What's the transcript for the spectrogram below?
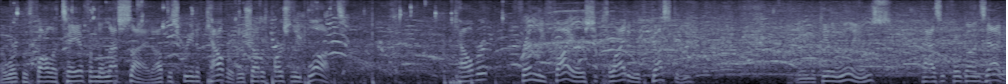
They work with Falatea from the left side off the screen of Calvert. Her shot is partially blocked. Calvert, friendly fire. She collided with Gustin. And McKayla Williams has it for Gonzaga.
